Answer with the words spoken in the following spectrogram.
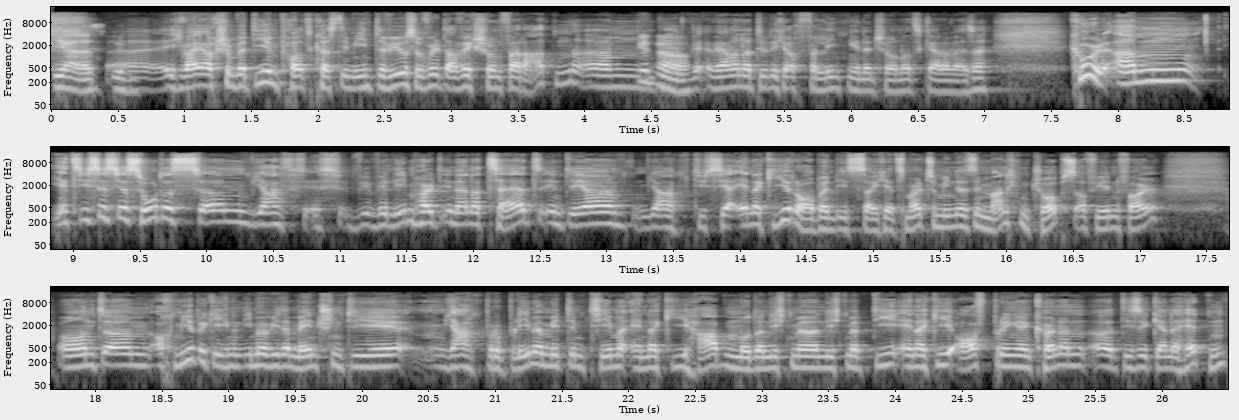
ja das stimmt. Äh, ich war ja auch schon bei dir im Podcast im Interview, so viel darf ich schon verraten. Ähm, genau. Werden wir natürlich auch verlinken in den Show Notes, klarerweise. Cool. Ähm, jetzt ist es ja so, dass ähm, ja, es, wir, leben halt in einer Zeit, in der ja, die sehr energieraubend ist, sage ich jetzt mal, zumindest in manchen Jobs auf jeden Fall. Und ähm, auch mir begegnen immer wieder Menschen, die ja Probleme mit dem Thema Energie haben oder nicht mehr, nicht mehr die Energie aufbringen können, äh, die sie gerne hätten.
